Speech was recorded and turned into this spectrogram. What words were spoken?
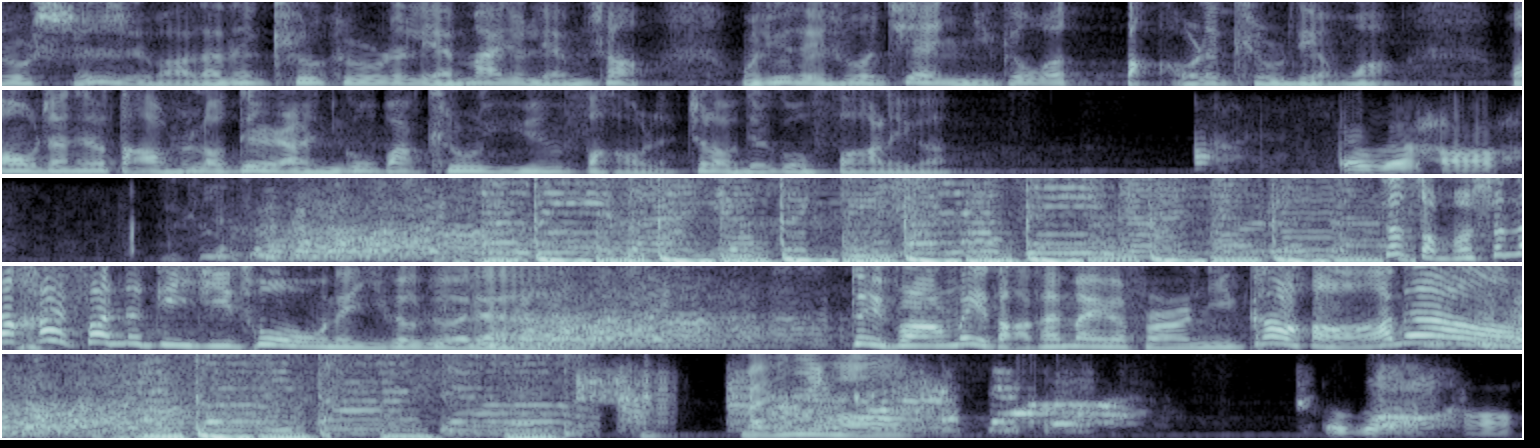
时候实时吧，咱那 QQ 的连麦就连不上，我就得说建议你给我打回来 QQ 电话。完，我站那就打，我说老弟儿啊，你给我把 QQ 语音发过来。这老弟儿给我发了一个，豆哥好，这怎么现在还犯这低级错误呢？一个个的，对方未打开麦克风，你干哈呢？喂，你好，豆哥好，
